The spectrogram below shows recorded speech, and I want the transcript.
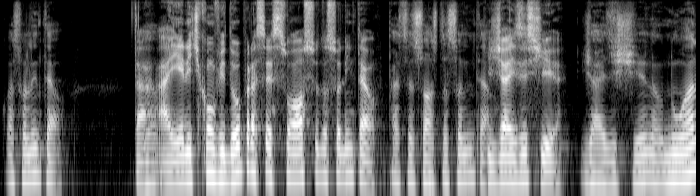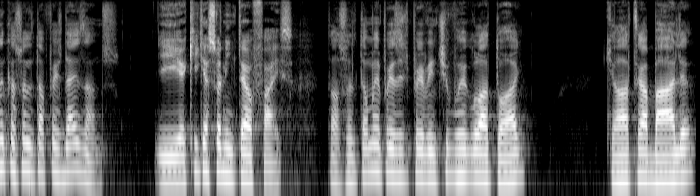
com a Solintel, Tá. Não. Aí ele te convidou pra ser sócio da Solintel, para ser sócio da Solintel. que já existia. Já existia no, no ano que a Solintel fez 10 anos. E o que, que a Solintel faz? Então, a Solintel é uma empresa de preventivo regulatório que ela trabalha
